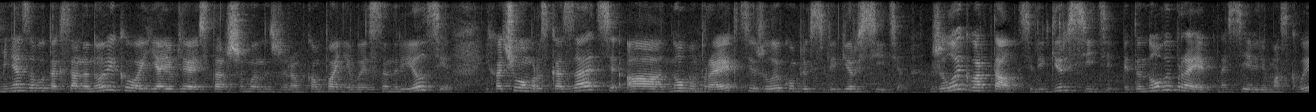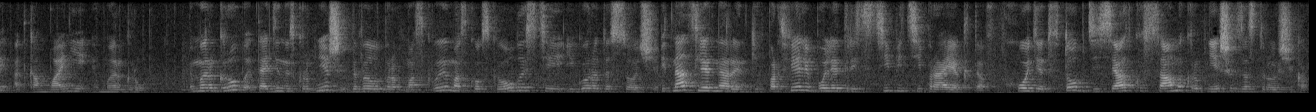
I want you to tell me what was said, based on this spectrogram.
меня зовут Оксана Новикова, я являюсь старшим менеджером компании VSN Realty и хочу вам рассказать о новом проекте жилой комплекс Селигер Сити. Жилой квартал Селигер Сити – это новый проект на севере Москвы от компании MR Group. MR Group – это один из крупнейших девелоперов Москвы, Московской области и города Сочи. 15 лет на рынке, в портфеле более 35 проектов, входит в топ-десятку самых крупнейших застройщиков.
